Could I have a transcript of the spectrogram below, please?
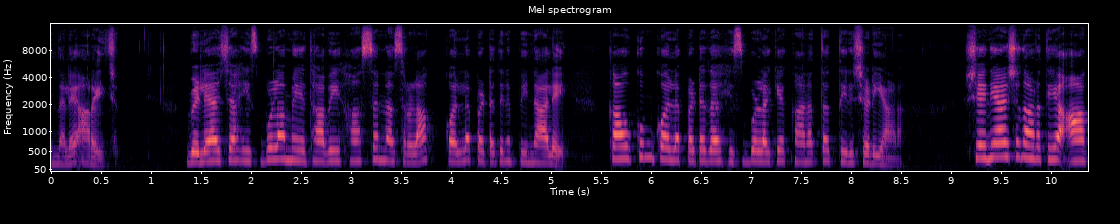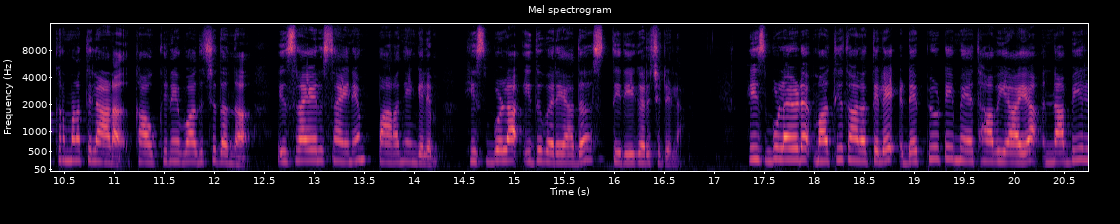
ഇന്നലെ അറിയിച്ചു. വെള്ളിയാഴ്ച ഹിസ്ബുള്ള മേധാവി ഹസൻ നസ്രുള്ള കൊല്ലപ്പെട്ടതിന് പിന്നാലെ കൗക്കും കൊല്ലപ്പെട്ടത് ഹിസ്ബുള്ളയ്ക്ക് കനത്ത തിരിച്ചടിയാണ്. ശനിയാഴ്ച നടത്തിയ ആക്രമണത്തിലാണ് കൗക്കിനെ വധിച്ചതെന്ന് ഇസ്രായേൽ സൈന്യം പറഞ്ഞെങ്കിലും ഹിസ്ബുള്ള ഇതുവരെ അത് സ്ഥിരീകരിച്ചിട്ടില്ല. ഹിസ്ബുള്ളയുടെ മധ്യതലത്തിലെ ഡെപ്യൂട്ടി മേധാവിയായ നബീൽ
